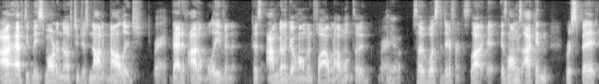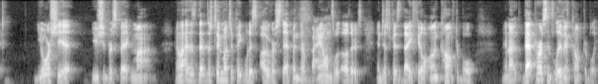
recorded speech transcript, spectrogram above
I have to be smart enough to just not acknowledge Right. that if I don't believe in it cuz I'm going to go home and fly what I want to. Right. Yeah. So what's the difference? Like as long as I can respect your shit, you should respect mine. And like there's, there's too much of people just overstepping their bounds with others, and just because they feel uncomfortable, you know that person's living comfortably.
